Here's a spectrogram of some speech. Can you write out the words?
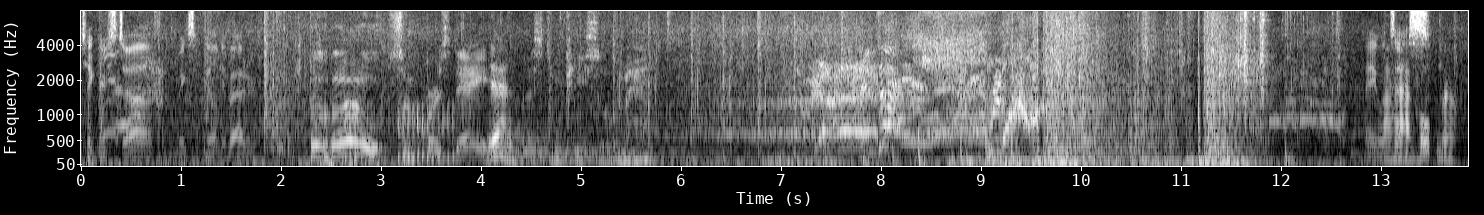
Take your stuff if it makes you feel any better. Ho ho! Some first aid. Yeah. Rest in peace, old man. Hey, what's I what's have hope now.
